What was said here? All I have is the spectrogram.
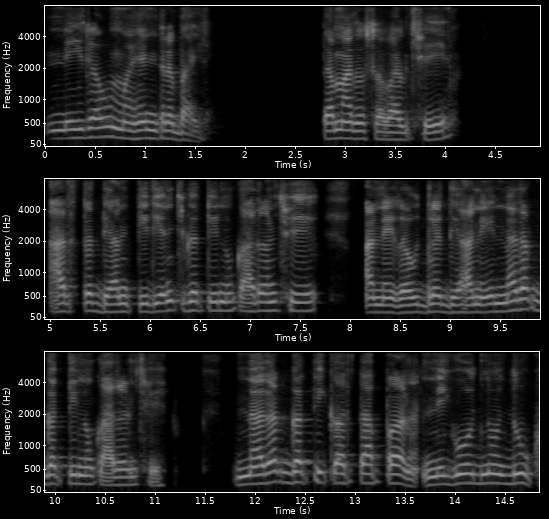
નીરવ મહેન્દ્રભાઈ. તમારો સવાલ છે આર્ત ધ્યાન તિર્યંચ ગતિનું કારણ છે અને રૌદ્ર ધ્યાન એ નરક ગતિનું કારણ છે. નરક ગતિ કરતા પણ નિગોદનું દુઃખ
